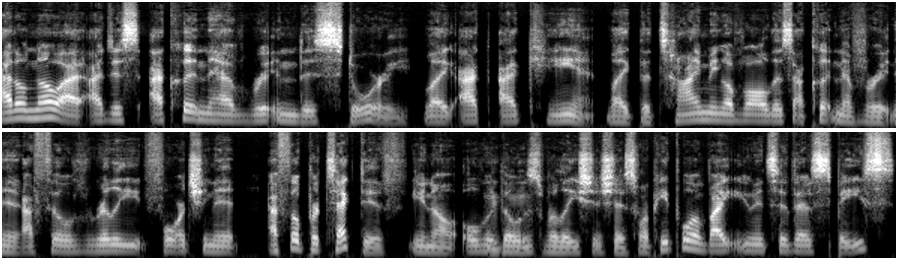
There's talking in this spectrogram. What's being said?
I don't know. I, I just I couldn't have written this story. Like I I can't. Like the timing of all this, I couldn't have written it. I feel really fortunate. I feel protective, you know, over mm-hmm. those relationships. When people invite you into their space,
